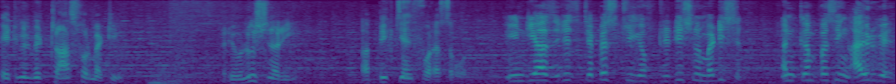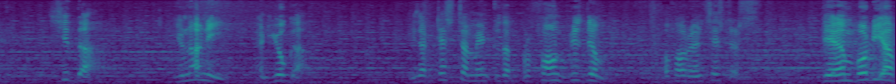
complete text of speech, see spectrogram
it will be transformative, revolutionary, a big change for us all. India's rich tapestry of traditional medicine, encompassing Ayurveda, Siddha, Unani, and Yoga, is a testament to the profound wisdom of our ancestors. They embody a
